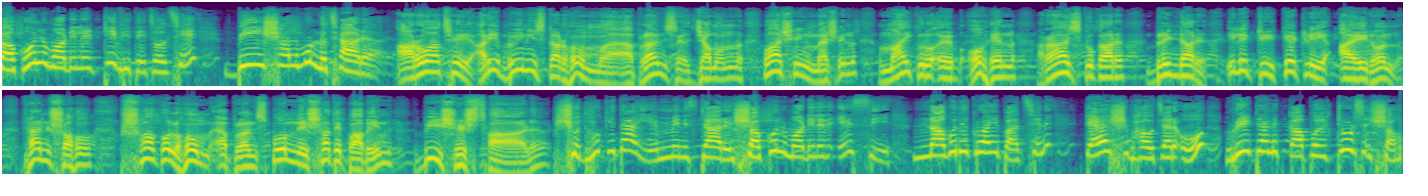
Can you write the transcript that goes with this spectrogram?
সকল মডেলের টিভিতে চলছে বিশাল মূল্য ছাড়। আরও আছে আরে মিনিস্টার হোম অ্যাপ্লায়েন্স, যেমন washing machine, microwave oven, rice cooker, blender, electric kettle, iron, fan সহ সকল হোম অ্যাপ্লায়েন্স পণ্যের সাথে পাবেন বিশেষ ছাড়। শুধু কি তাই? মিনিস্টার, সকল মডেলের এসি, নগদে ক্রয়ে পাচ্ছেন ক্যাশ ভাউচার ও রিটার্ন কাপল ট্যুরস সহ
